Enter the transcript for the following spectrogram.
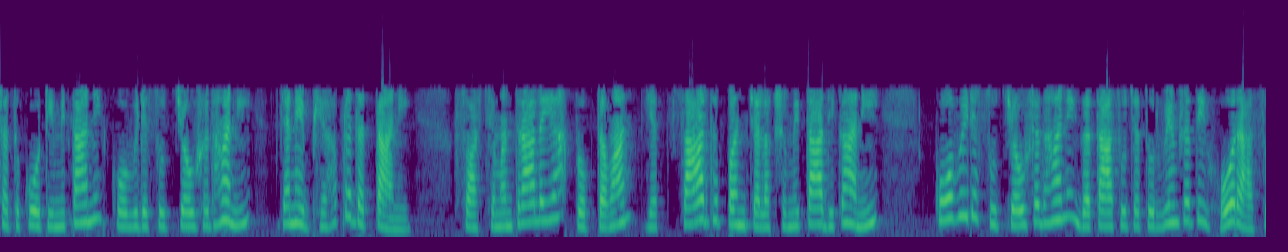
शतकोटिमितानि कोविड सूच्यौषधानि जनेभ्य प्रदत्तानि। स्वास्थ्यमन्त्रालय प्रोक्तवान् यत् सार्ध पञ्चलक्षमिताधिकानि कोविड सूच्यौषधानि गतास् चतुर्विंशति होरास्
